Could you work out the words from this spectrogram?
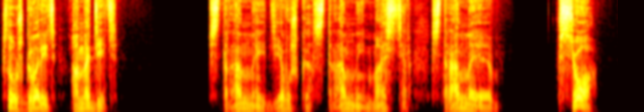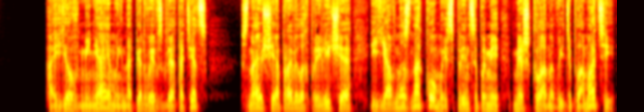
что уж говорить, а надеть. Странная девушка, странный мастер, странное... Все! А ее вменяемый, на первый взгляд, отец — Знающий о правилах приличия и явно знакомый с принципами межклановой дипломатии,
